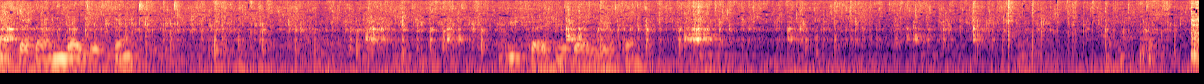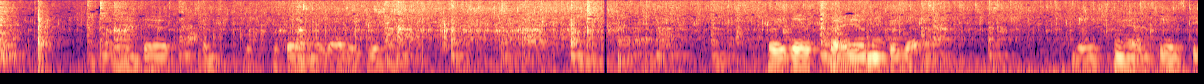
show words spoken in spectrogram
बादाम डाल देते हैं। काजू डाल देते हैं। देर अच्छी तरह मिला लीजिए। थोड़ी देर फ्राई होने के बाद जब इसमें हल्की हल्की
